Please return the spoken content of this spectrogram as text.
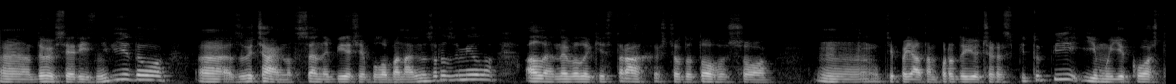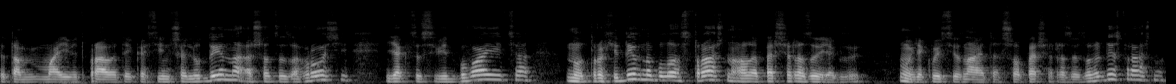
Е, Дивився різні відео. Е, Звичайно, все на біржі було банально зрозуміло, але невеликий страх щодо того, що типу, я там продаю через P2P, і мої кошти там має відправити якась інша людина. А що це за гроші? Як це все відбувається? Ну, трохи дивно було, страшно, але перші рази, як ну, як ви всі знаєте, що перші рази завжди страшно,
